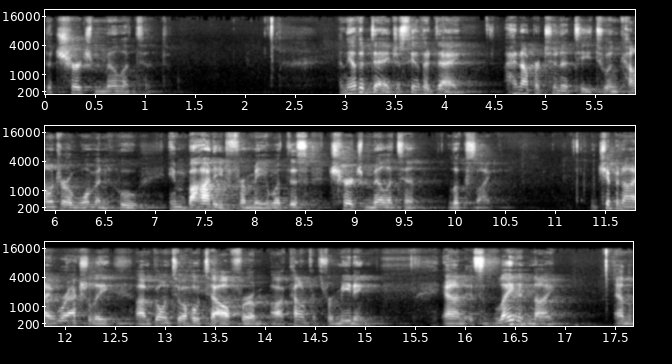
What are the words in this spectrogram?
the church militant. And the other day, just the other day, I had an opportunity to encounter a woman who embodied for me what this church militant looks like. Chip and I were actually um, going to a hotel for a, a conference, for a meeting. And it's late at night, And the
